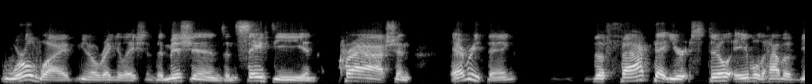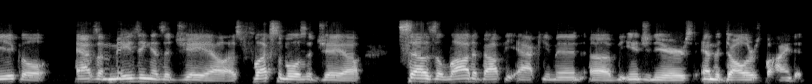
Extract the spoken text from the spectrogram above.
worldwide, you know, regulations, emissions, and safety, and crash, and everything, the fact that you're still able to have a vehicle as amazing as a JL, as flexible as a JL, says a lot about the acumen of the engineers and the dollars behind it.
